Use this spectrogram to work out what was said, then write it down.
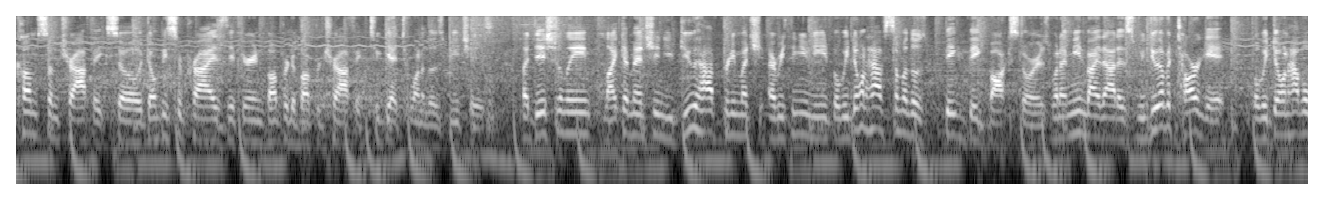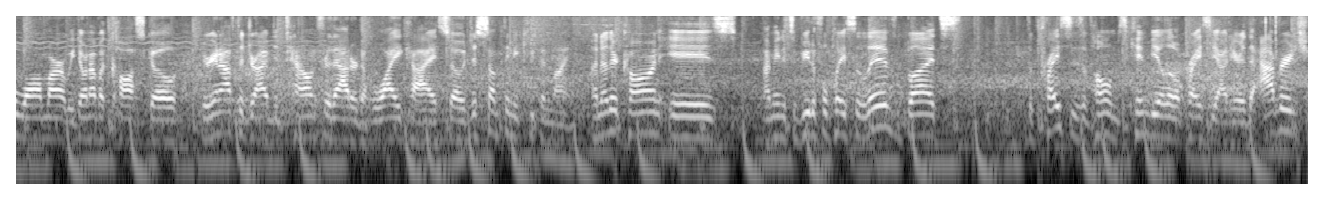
comes some traffic, so don't be surprised if you're in bumper to bumper traffic to get to one of those beaches. Additionally, like I mentioned, you do have pretty much everything you need, but we don't have some of those big, big box stores. What I mean by that is we do have a Target, but we don't have a Walmart, we don't have a Costco. You're gonna have to drive to town for that or to Hawaii Kai, so just something to keep in mind. Another con is, I mean, it's a beautiful place to live, but the prices of homes can be a little pricey out here. The average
